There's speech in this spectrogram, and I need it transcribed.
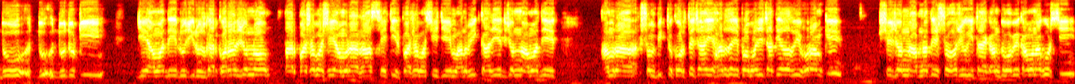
দু- দুটি যে আমাদের রুজি রোজগার করার জন্য, তার পাশাপাশি আমরা রাজনীতির পাশাপাশি যে মানবিক কাজের জন্য আমাদের আমরা সম্পৃক্ত করতে চাই হাটহাজারি প্রবাসী জাতীয়তাবাদী ফোরামকে, সেজন্য আপনাদের সহযোগিতা একান্তভাবে কামনা করছি।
